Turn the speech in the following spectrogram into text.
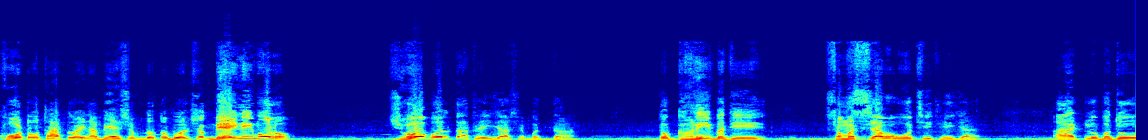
ખોટું થતું હોય ના બે શબ્દો તો બોલશો બે નહીં બોલો? જો બોલતા થઈ જશે બધા. તો ઘણી બધી સમસ્યાઓ ઓછી થઈ જાય. આ આટલું બધું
